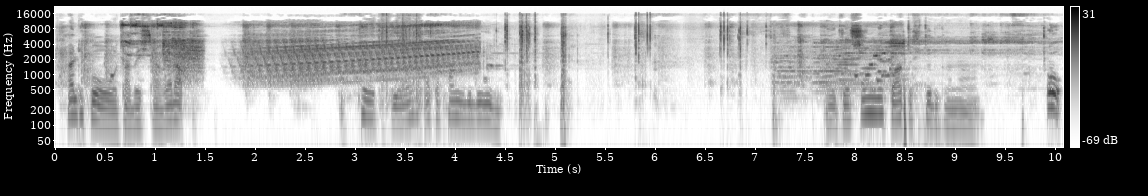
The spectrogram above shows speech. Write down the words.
ハリボーを食べしながら、手をつけね、あとハングリーグリ。えっと、新猫あと一人かな。お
